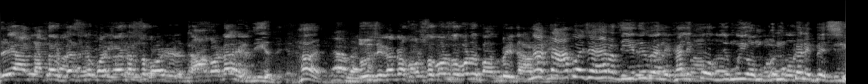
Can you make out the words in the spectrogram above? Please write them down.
দে আর নাতার ব্যস্ত কয়টা ব্যস্ত করে দিয়ে দে। হয়। তুই খরচ করে না তা পয়সা হেরা দিয়ে দেবে না। খালি কোক যে মুই অমুক অমুক খানে বেশি।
